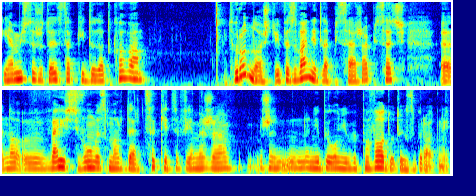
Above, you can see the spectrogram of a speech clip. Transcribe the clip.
I ja myślę, że to jest taki dodatkowa trudność i wyzwanie dla pisarza pisać, e, no, wejść w umysł mordercy, kiedy wiemy, że, że no nie było niby powodu tych zbrodni.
